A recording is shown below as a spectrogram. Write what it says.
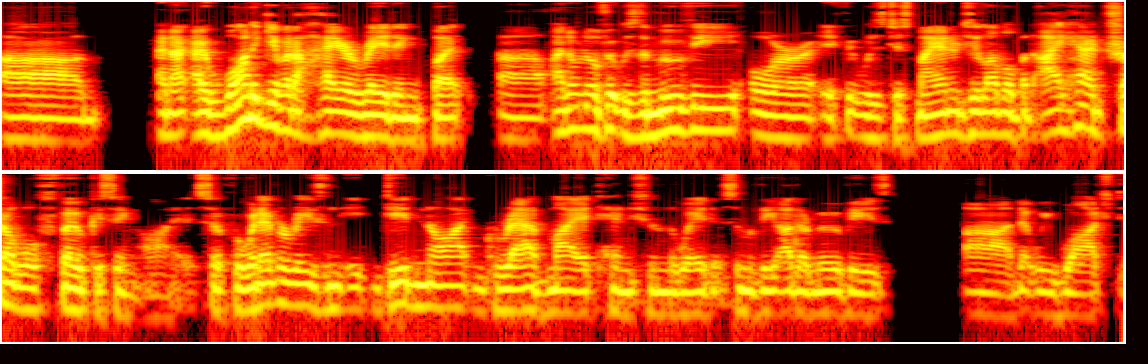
Um, and I, I want to give it a higher rating, but uh, I don't know if it was the movie or if it was just my energy level, but I had trouble focusing on it. So for whatever reason, it did not grab my attention the way that some of the other movies uh, that we watched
